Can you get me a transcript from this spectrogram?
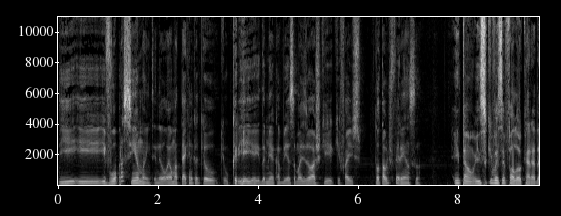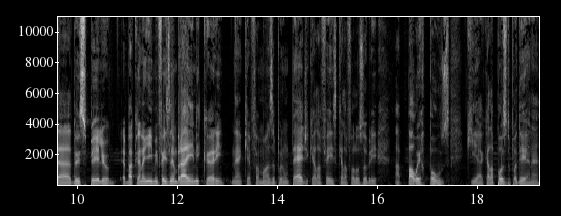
e, e, e vou para cima, entendeu? É uma técnica que eu, que eu criei aí da minha cabeça, mas eu acho que, que faz total diferença. Então, isso que você falou, cara, da, do espelho, é bacana e me fez lembrar a Amy Curry, né, que é famosa por um TED que ela fez, que ela falou sobre a Power Pose, que é aquela pose do poder, né?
